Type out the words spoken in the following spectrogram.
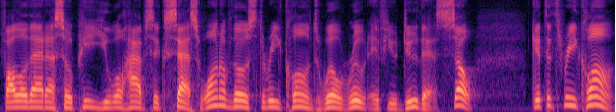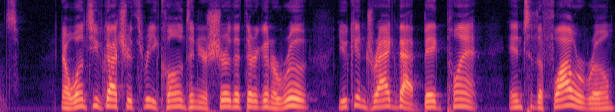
follow that SOP, you will have success. One of those three clones will root if you do this. So get the three clones. Now, once you've got your three clones and you're sure that they're going to root, you can drag that big plant into the flower room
